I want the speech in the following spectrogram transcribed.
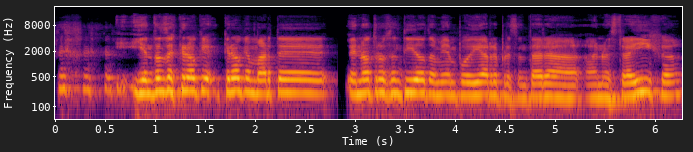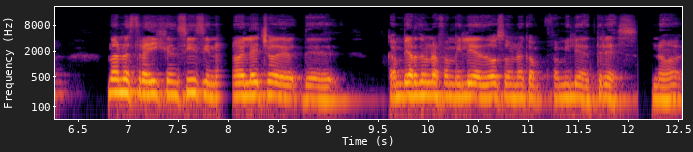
y, entonces creo que, creo que Marte, en otro sentido, también podía representar a, a nuestra hija. No a nuestra hija en sí, sino el hecho de cambiar de una familia de dos a una familia de tres, ¿no?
